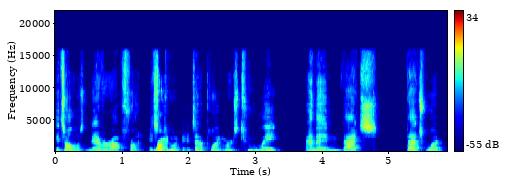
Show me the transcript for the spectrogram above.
It's almost never up front. It's Right. too, it's at a point where it's too late. And then that's that's what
